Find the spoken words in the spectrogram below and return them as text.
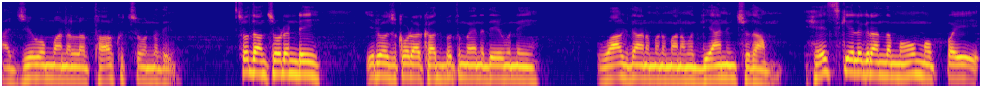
ఆ జీవం మనల్ని తాకుచూ ఉన్నది. చూద్దాం చూడండి. ఈరోజు కూడా ఒక అద్భుతమైన దేవుని వాగ్దానమును మనము ధ్యానించుదాం. హేస్కేల గ్రంథము ముప్పై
